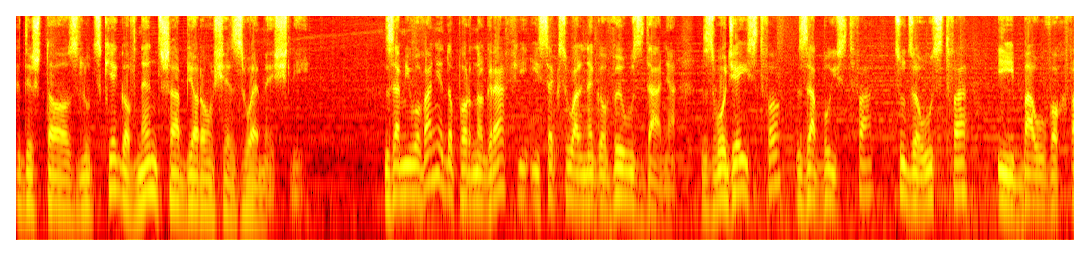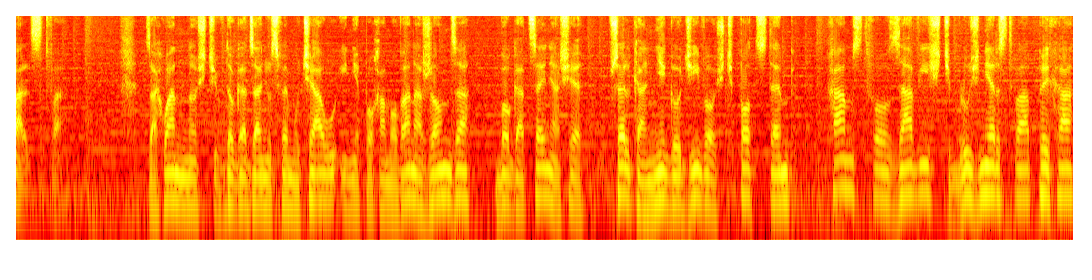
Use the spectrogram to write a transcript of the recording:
gdyż to z ludzkiego wnętrza biorą się złe myśli. Zamiłowanie do pornografii i seksualnego wyuzdania, złodziejstwo, zabójstwa, cudzołóstwa i bałwochwalstwa. Zachłanność w dogadzaniu swemu ciału i niepohamowana żądza bogacenia się, wszelka niegodziwość, podstęp, chamstwo, zawiść, bluźnierstwa, pycha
